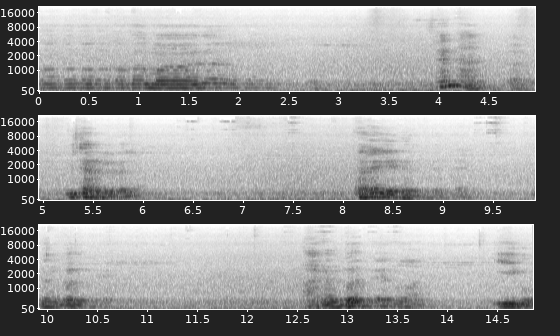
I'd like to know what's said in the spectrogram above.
ಪ ಪ ಪ ಪ ಮ ಗ ವಿಚಾರಗಳಿವೆಲ್ಲ. ತಲೆಯಲ್ಲಿ ಏನಿರುತ್ತೆ ಅಂದ್ರೆ ನಂಗೆ ಬರುತ್ತೆ. ಆ ನಂಗೆ ಬರುತ್ತೆ ಅನ್ನುವ ಈಗೋ,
